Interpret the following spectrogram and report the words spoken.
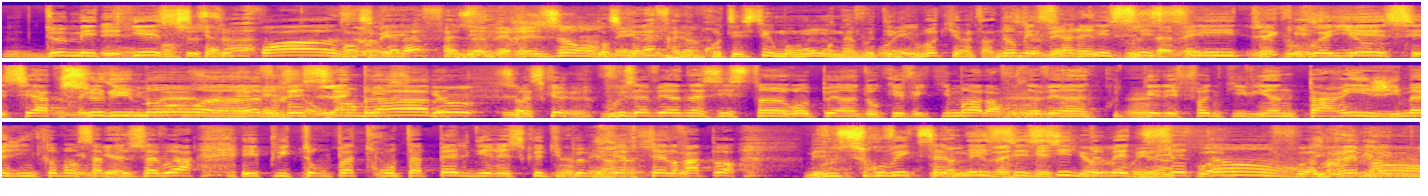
deux métiers se, se, croisent. Dans ce cas-là, fallait, vous avez raison. Dans ce cas-là, fallait protester au moment où on a voté les lois qui interdisent. Non, mais ça nécessite. Vous, voyez, c'est absolument invraisemblable. Parce que vous avez un assistant européen, donc effectivement, alors vous avez un coup de téléphone qui vient de Paris. J'imagine comment ça peut savoir. Et puis ton patron t'appelle, dire est-ce que tu peux me faire tel rapport Vous trouvez que ça nécessite de mettre 7 ans Vraiment.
